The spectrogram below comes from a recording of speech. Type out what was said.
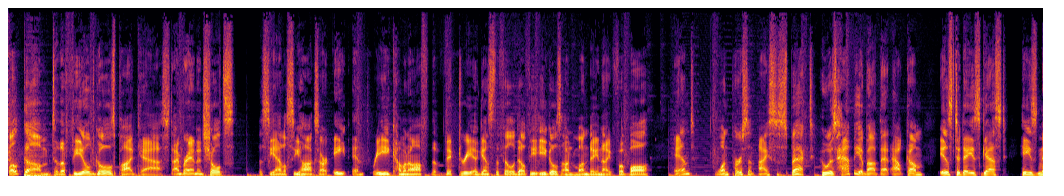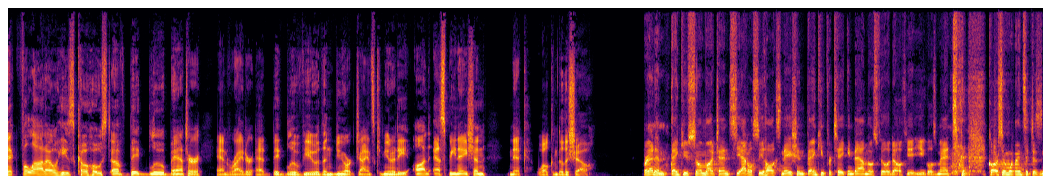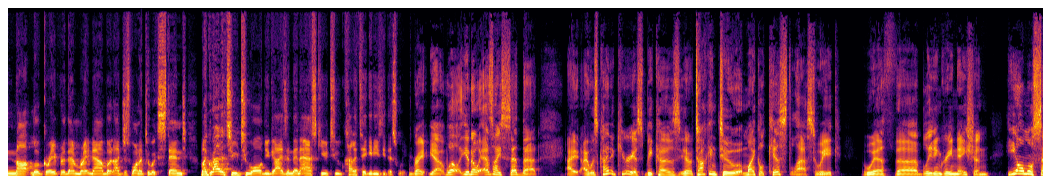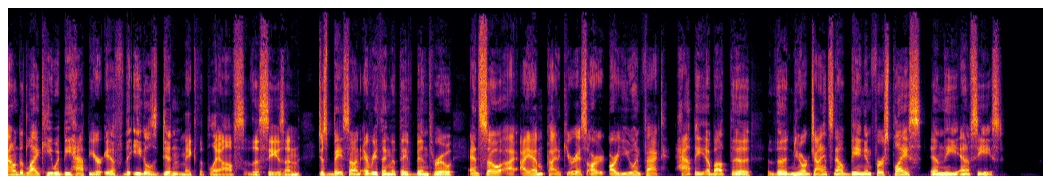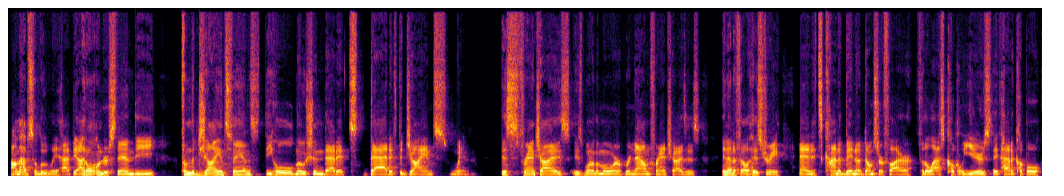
Welcome to the Field Gulls Podcast. I'm Brandon Schultz. The Seattle Seahawks are 8 and 3 coming off the victory against the Philadelphia Eagles on Monday Night Football. And one person I suspect who is happy about that outcome is today's guest. He's Nick Falato. He's co-host of Big Blue Banter and writer at Big Blue View, the New York Giants community on SB Nation. Nick, welcome to the show. Brandon, thank you so much. And Seattle Seahawks Nation, thank you for taking down those Philadelphia Eagles, man. Carson Wentz, it does not look great for them right now, but I just wanted to extend my gratitude to all of you guys and then ask you to kind of take it easy this week. Right. Yeah. Well, you know, as I said that, I, I was kind of curious because, you know, talking to Michael Kist last week with uh, Bleeding Green Nation, he almost sounded like he would be happier if the Eagles didn't make the playoffs this season just based on everything that they've been through. And so I, I am kind of curious. Are are you in fact happy about the the New York Giants now being in first place in the NFC East? I'm absolutely happy. I don't understand the from the Giants fans, the whole notion that it's bad if the Giants win. This franchise is one of the more renowned franchises in NFL history, and it's kind of been a dumpster fire for the last couple years. They've had a couple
